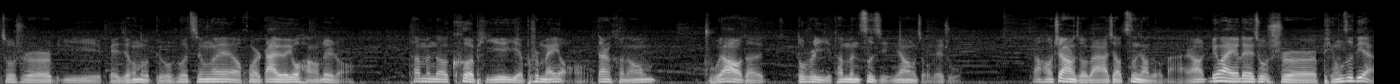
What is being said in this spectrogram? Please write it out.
就是以北京的，比如说京 A 啊或者大悦悠航这种，他们的客啤也不是没有，但是可能主要的都是以他们自己酿的酒为主。然后这样的酒吧叫自酿酒吧。然后另外一类就是瓶子店。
